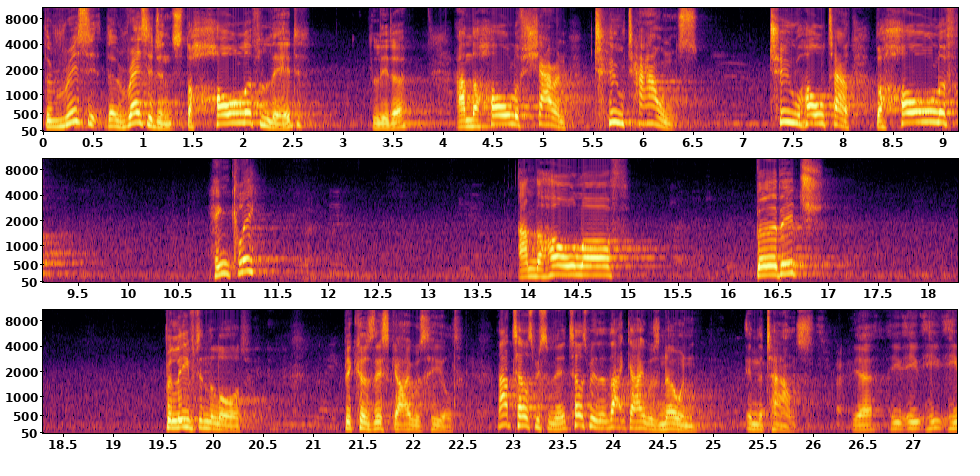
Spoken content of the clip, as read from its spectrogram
the, resi- the residents, the whole of Lyd, Lydda, and the whole of Sharon, two towns, two whole towns, the whole of Hinckley and the whole of Burbage believed in the Lord because this guy was healed. That tells me something. It tells me that that guy was known in the towns. Yeah, he, he, he, he,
